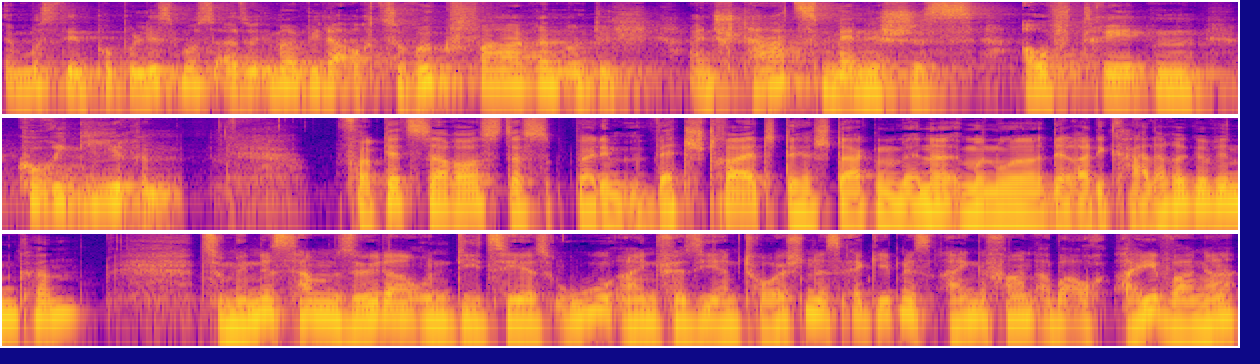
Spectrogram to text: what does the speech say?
Er muss den Populismus also immer wieder auch zurückfahren und durch ein staatsmännisches Auftreten korrigieren. Folgt jetzt daraus, dass bei dem Wettstreit der starken Männer immer nur der Radikalere gewinnen kann? Zumindest haben Söder und die CSU ein für sie enttäuschendes Ergebnis eingefahren, aber auch Aiwanger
